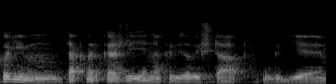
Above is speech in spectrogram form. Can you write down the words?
Chodím takmer každý deň na krízový štáb, kde e,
